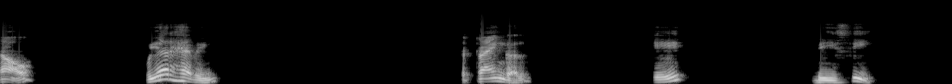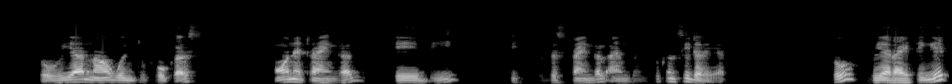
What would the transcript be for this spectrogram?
Now we are having the triangle A B C so, we are now going to focus on a triangle ABC. So this triangle I am going to consider here. So we are writing it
